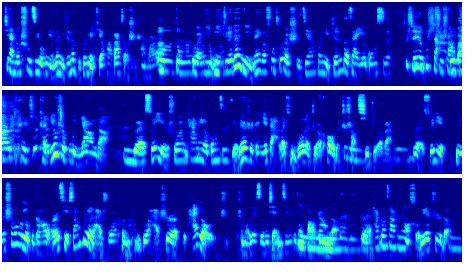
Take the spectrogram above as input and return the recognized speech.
既然都数字游民了，你真的不会每天花八小时上班了。嗯，懂了，懂了，对你，你觉得你那个付出的时间和你真的在一个公司，就谁也不傻去上班，对，肯定是不一样的。嗯对，所以说他那个工资绝对是给你打了挺多的折扣的，至少嗯七折吧。嗯对，所以你的收入又不高，而且相对来说，可能很多还是不太有什什么类似五险一金这种保障的。对，它更像是那种合约制的。嗯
